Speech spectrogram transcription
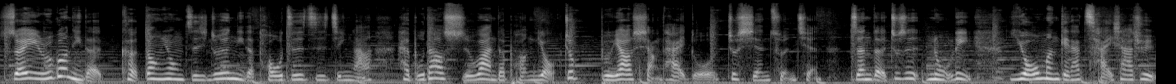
所以如果你的可动用资金，就是你的投资资金啊，还不到十万的朋友，就不要想太多，就先存钱，真的就是努力油门给它踩下去，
